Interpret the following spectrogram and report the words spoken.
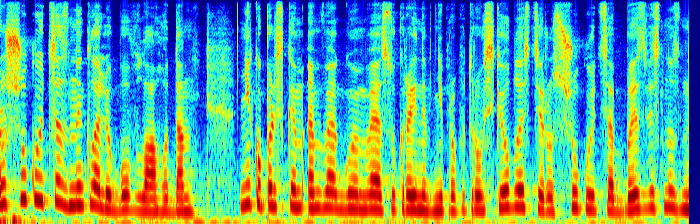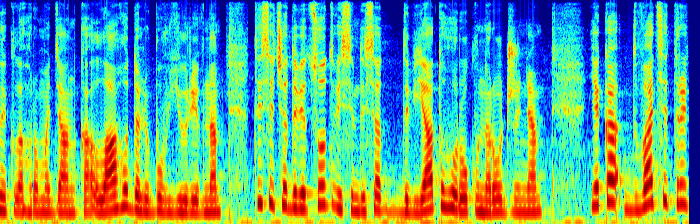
Розшукується зникла Любов Лагода. Нікопольським МВ ГУМВС України в Дніпропетровській області розшукується безвісно зникла громадянка Лагода Любов Юрівна 1989 року народження, яка 23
